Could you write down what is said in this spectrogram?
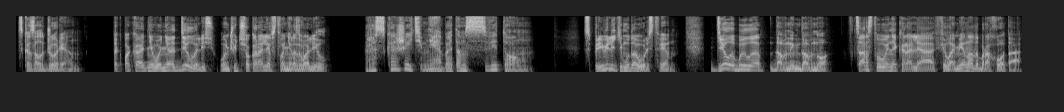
сказал Джориан. Так пока от него не отделались, он чуть все королевство не развалил. Расскажите мне об этом святом. С превеликим удовольствием. Дело было давным-давно. В царствование короля Филомена Доброхота,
